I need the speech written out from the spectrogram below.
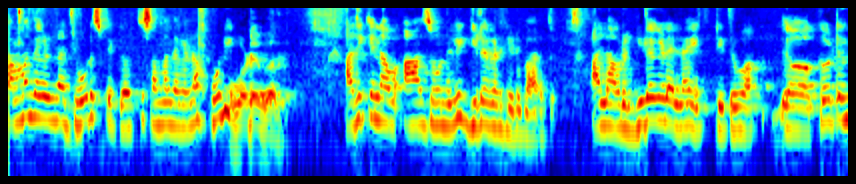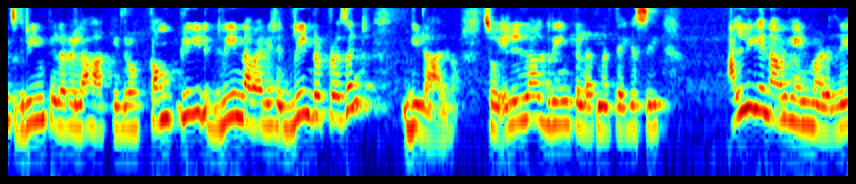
ಸಂಬಂಧಗಳನ್ನ ಜೋಡಿಸ್ಬೇಕು ಹೊರತು ಸಂಬಂಧಗಳನ್ನ ಹೊಡಿ ಅದಕ್ಕೆ ನಾವು ಆ ಝೋನಲ್ಲಿ ಗಿಡಗಳು ಇಡಬಾರ್ದು. ಅಲ್ಲ ಅವರು ಗಿಡಗಳೆಲ್ಲ ಇಟ್ಟಿದ್ರು ಕರ್ಟನ್ಸ್ ಗ್ರೀನ್ ಕಲರ್ ಎಲ್ಲ ಹಾಕಿದ್ರು ಕಂಪ್ಲೀಟ್ ಗ್ರೀನ್ ಅವೇನೇಷನ್ ಗ್ರೀನ್ ರೆಪ್ರೆಸೆಂಟ್ ಗಿಡ ಅಲ್ವಾ? ಸೊ ಎಲ್ಲ ಗ್ರೀನ್ ಕಲರ್ನ ತೆಗೆಸಿ ಅಲ್ಲಿಗೆ ನಾವು ಏನ್ ಮಾಡಿದ್ವಿ?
